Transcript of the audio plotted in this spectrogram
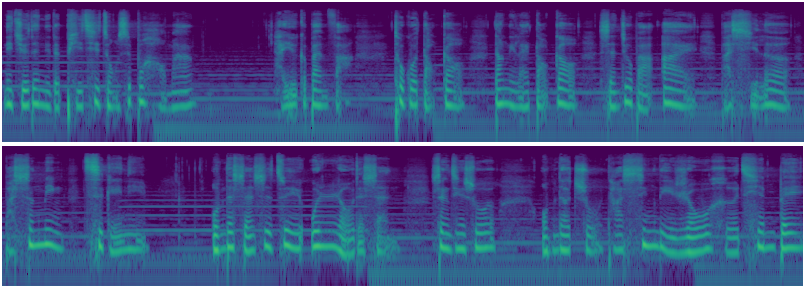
你觉得你的脾气总是不好吗？还有一个办法，透过祷告，当你来祷告，神就把爱、把喜乐、把生命赐给你。我们的神是最温柔的神，圣经说。我们的主，他心里柔和谦卑，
